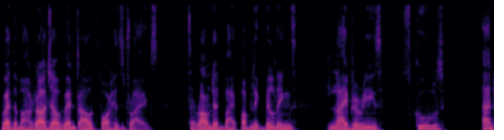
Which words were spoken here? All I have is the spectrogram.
where the Maharaja went out for his drives, surrounded by public buildings, libraries, schools, and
